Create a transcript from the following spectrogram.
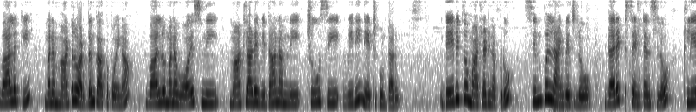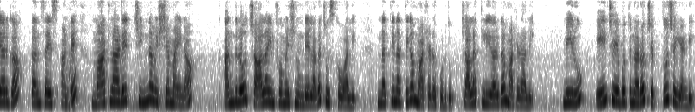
వాళ్ళకి మన మాటలు అర్థం కాకపోయినా వాళ్ళు మన వాయిస్ని మాట్లాడే విధానంని చూసి విని నేర్చుకుంటారు. బేబీతో మాట్లాడినప్పుడు సింపుల్ లాంగ్వేజ్లో డైరెక్ట్ సెంటెన్స్లో క్లియర్గా కన్సైజ్ అంటే మాట్లాడే చిన్న విషయమైనా అందులో చాలా ఇన్ఫర్మేషన్ ఉండేలాగా చూసుకోవాలి. నత్తి నత్తిగా మాట్లాడకూడదు. చాలా క్లియర్గా మాట్లాడాలి. మీరు ఏం చేయబోతున్నారో చెప్తూ చేయండి.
